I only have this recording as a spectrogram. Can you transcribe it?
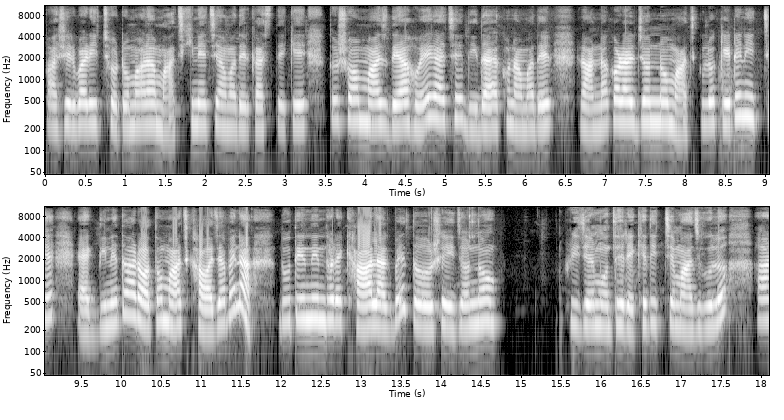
পাশের বাড়ির ছোটো মারা মাছ কিনেছে আমাদের কাছ থেকে। তো সব মাছ দেওয়া হয়ে গেছে। দিদা এখন আমাদের রান্না করার জন্য মাছগুলো কেটে নিচ্ছে। একদিনে তো আর অত মাছ খাওয়া যাবে না। দু তিন দিন ধরে খাওয়া লাগবে। তো সেই জন্য ফ্রিজের মধ্যে রেখে দিচ্ছে মাছগুলো। আর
